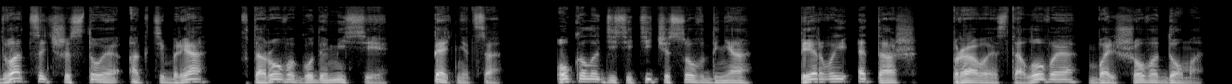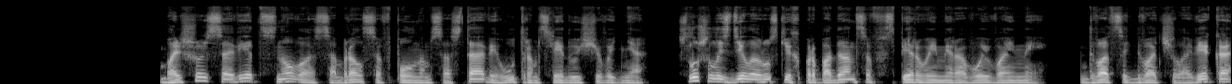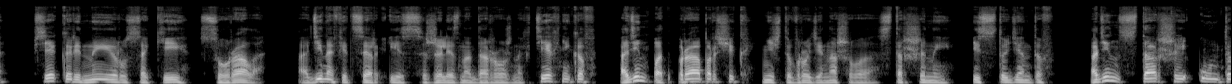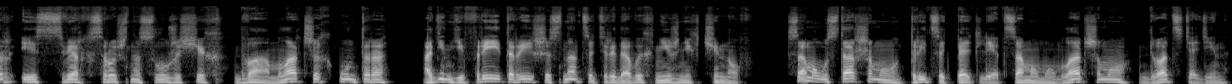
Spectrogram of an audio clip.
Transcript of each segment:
26 октября второго года миссии. Пятница. Около 10 часов дня. Первый этаж. Правая столовая Большого дома. Большой совет снова собрался в полном составе утром следующего дня. Слушалось дело русских пропаданцев с Первой мировой войны. 22 человека, все коренные русаки с Урала. Один офицер из железнодорожных техников, один подпрапорщик, нечто вроде нашего старшины, из студентов, один старший унтер из сверхсрочно служащих, два младших унтера, один ефрейтор и 16 рядовых нижних чинов. Самому старшему 35 лет, самому младшему 21.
